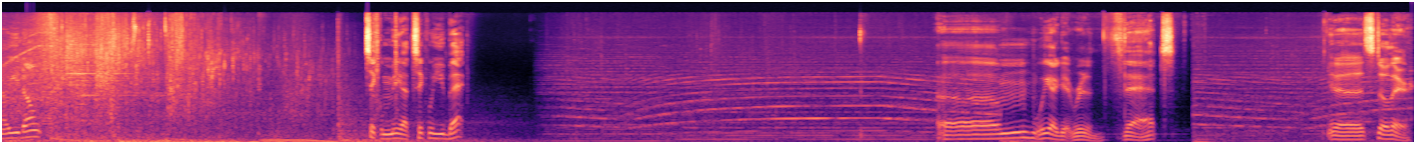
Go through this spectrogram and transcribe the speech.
No, you don't. Tickle me, I tickle you back. Um, we gotta get rid of that. Yeah, it's still there.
